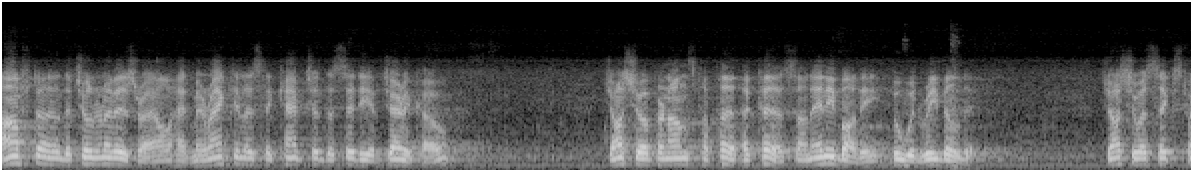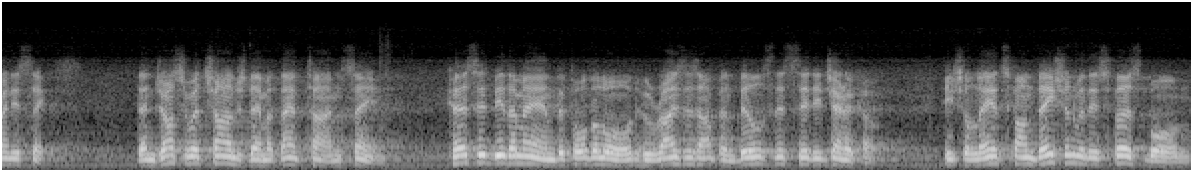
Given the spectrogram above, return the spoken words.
after the children of Israel had miraculously captured the city of Jericho, Joshua pronounced a, curse on anybody who would rebuild it. Joshua 6:26 then Joshua charged them at that time, saying, Cursed be the man before the Lord who rises up and builds this city Jericho. He shall lay its foundation with his firstborn,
